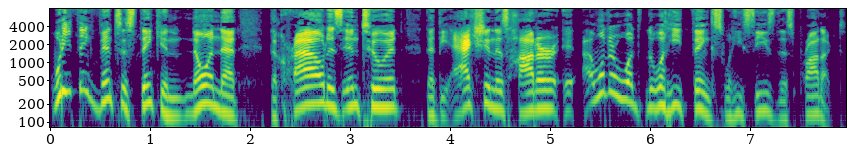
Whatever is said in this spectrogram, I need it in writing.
what do you think Vince is thinking, knowing that the crowd is into it, that the action is hotter? I wonder what what he thinks when he sees this product.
